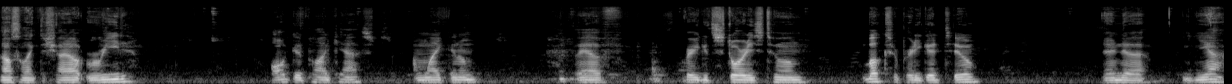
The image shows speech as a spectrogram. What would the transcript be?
I'd also like to shout out Reed. All good podcasts. I'm liking them. They have very good stories to them. Books are pretty good too. And uh, yeah,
